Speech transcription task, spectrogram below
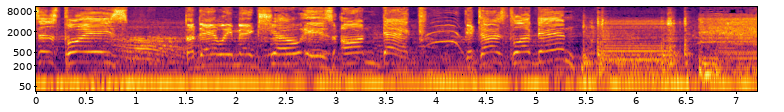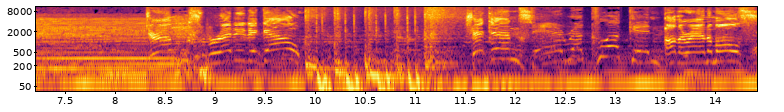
Places, please. The Daily Migs Show is on deck. Guitars plugged in. Drums ready to go. Chickens. They're a clucking. Other animals.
